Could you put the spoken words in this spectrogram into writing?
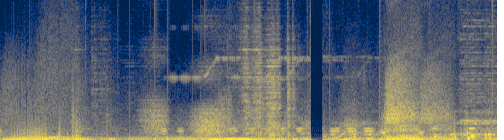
Thank you.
